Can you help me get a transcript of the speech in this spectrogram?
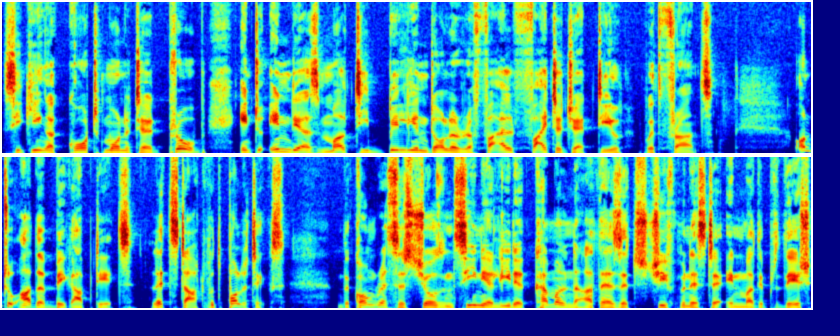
seeking a court monitored probe into India's multi billion dollar Rafale fighter jet deal with France. On to other big updates. Let's start with politics. The Congress has chosen senior leader Kamal Nath as its chief minister in Madhya Pradesh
